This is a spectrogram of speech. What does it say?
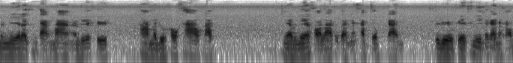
มันมีอะไรต่างๆบ้าง อันนี้ก็คือพามาดูคร่าวๆครับเนี่ยวันนี้ขอลาไปก่อนนะครับจบการ รีวิวเพียงเท่านี้แล้วกันนะครับ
